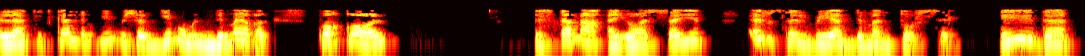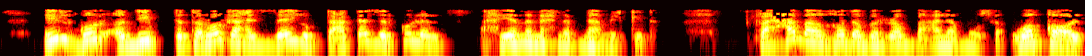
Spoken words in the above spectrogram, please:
اللي هتتكلم بيه مش هتجيبه من دماغك. فقال استمع أيها السيد ارسل بيد من ترسل. إيه ده؟ إيه الجرأة دي؟ بتتراجع إزاي وبتعتذر كل أحيانا إحنا بنعمل كده. فحمى غضب الرب على موسى وقال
